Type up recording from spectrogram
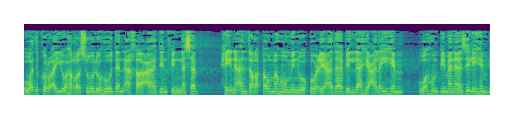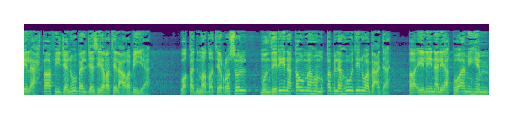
واذكر أيها الرسول هودا أخا عاد في النسب حين أنذر قومه من وقوع عذاب الله عليهم وهم بمنازلهم بالأحقاف جنوب الجزيرة العربية. وقد مضت الرسل منذرين قومهم قبل هود وبعده قائلين لأقوامهم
